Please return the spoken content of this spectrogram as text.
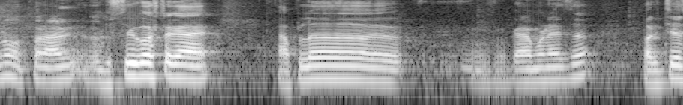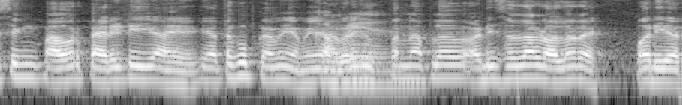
नो पण आणि दुसरी गोष्ट काय आपलं काय म्हणायचं? पर्चेसिंग पॉवर पॅरिटी जी आहे ती आता खूप कमी आहे. म्हणजे ॲव्हरेज उत्पन्न आपलं अडीच हजार डॉलर आहे पर इयर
